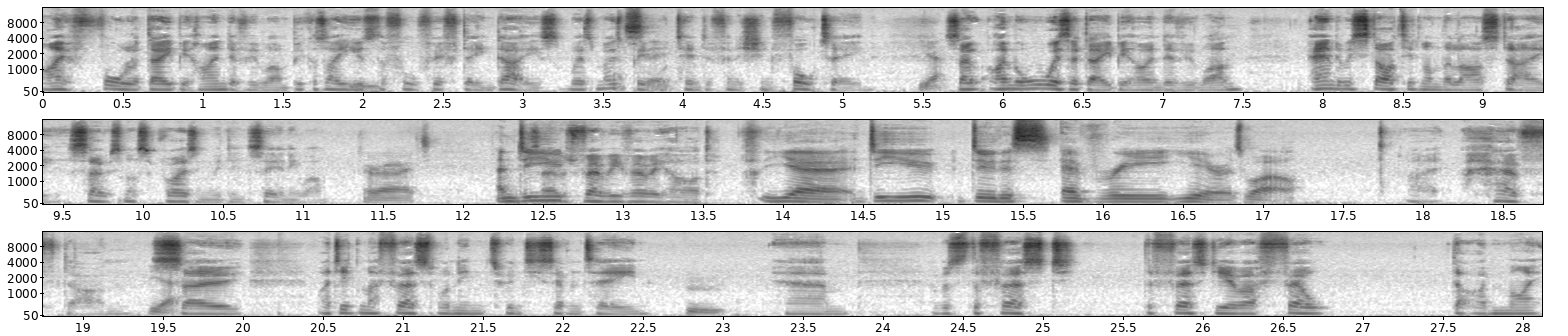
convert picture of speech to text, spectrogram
I fall a day behind everyone because I use Mm. the full 15 days, whereas most I people see. tend to finish in 14. yeah. So I'm always a day behind everyone, and we started on the last day, so it's not surprising we didn't see anyone. Right. And do so it you was very, very hard. yeah, do you do this every year as well? I have done. Yeah. So I did my first one in 2017. Hmm. Um, it was the first, the first year I felt that I might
